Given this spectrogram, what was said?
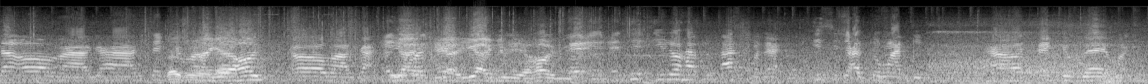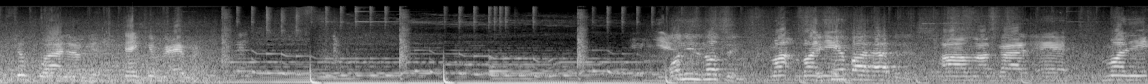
No, oh my God. Thank That's you. Can I man. get a hug? Oh my God. Hey, You gotta, you, gotta, you gotta give me a hug, man. you don't have to ask for that. This is automatic. Oh, thank you very much. So proud of you. Thank you very much. Yes. Money is nothing. Mo- It money. can't buy happiness. Oh my God. Uh, money,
